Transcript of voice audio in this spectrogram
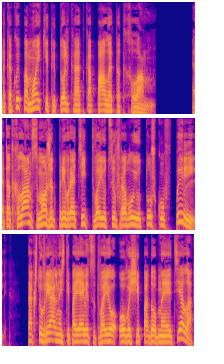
На какой помойке ты только откопал этот хлам?» «Этот хлам сможет превратить твою цифровую тушку в пыль», так что в реальности появится твое овощеподобное тело,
